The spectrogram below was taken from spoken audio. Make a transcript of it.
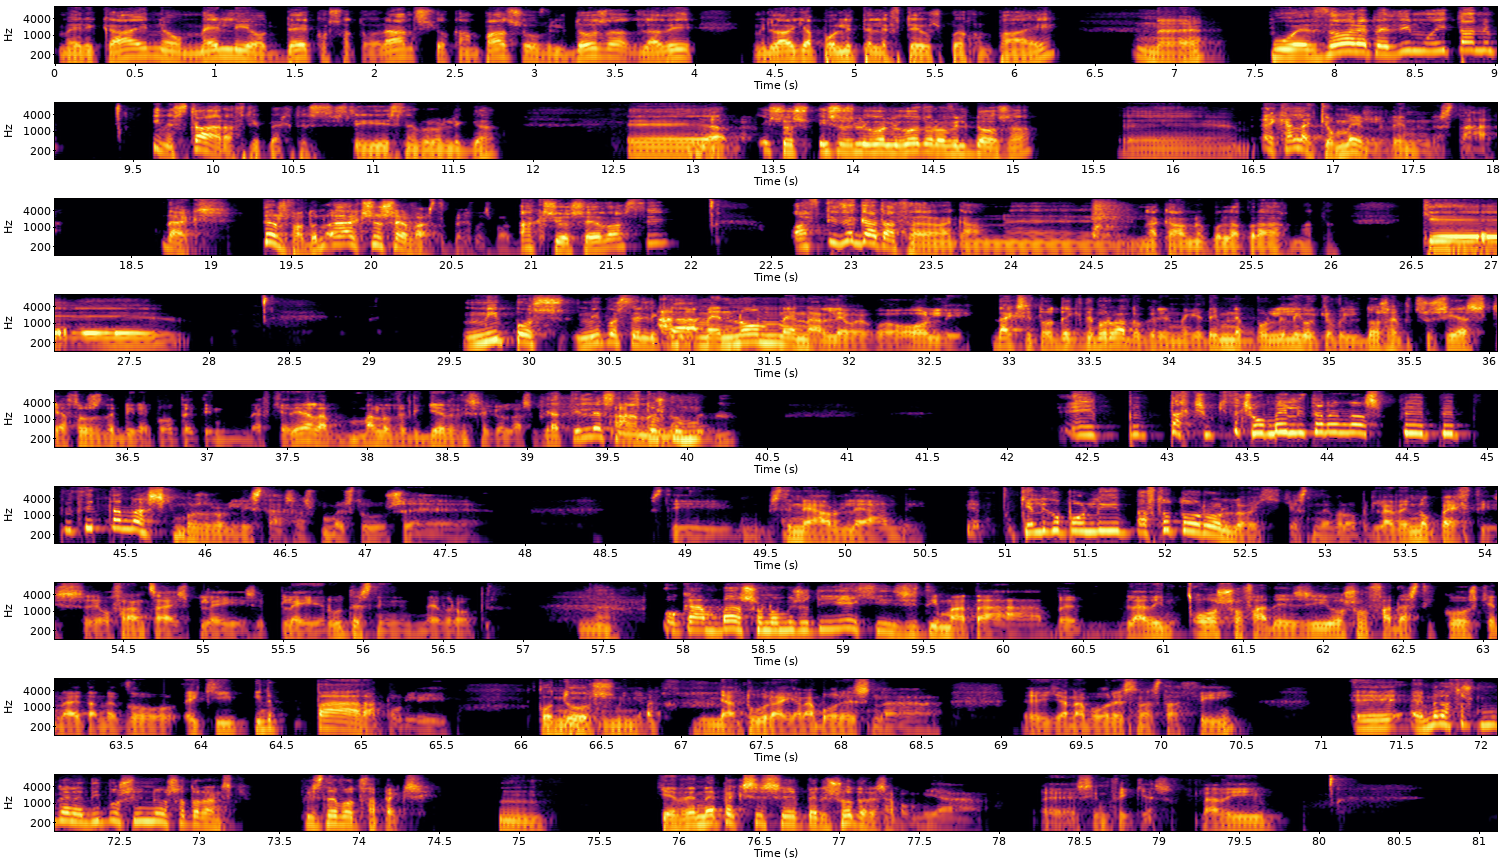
μερικά είναι ο Μέλι, ο Ντέκο, ο Σατοράντσι, ο Καμπάτσο, ο Βιλντόζα δηλαδή μιλάω για πολύ τελευταίους που έχουν πάει ναι. που εδώ ρε παιδί μου ήταν είναι στάρα αυτοί οι παίχτες στη, στην Ευρωλίγκα ε, ναι. ίσως, ίσως λίγο λιγότερο ο Βιλντόζα ε, ε, καλά και ο Μέλι δεν είναι στάρ εντάξει Τέλος πάντων, αξιοσέβαστοι παίχτες. Αξιοσέβαστοι. Αυτοί δεν κατάφεραν να κάνουν, να κάνουν πολλά πράγματα. Και mm. μήπως, μήπως τελικά... Αναμενόμενα λέω εγώ όλοι. Εντάξει, τον Ντέκ δεν μπορούμε να τον κρίνουμε γιατί είναι πολύ λίγο και ο Βιλντός επί της ουσίας και αυτός δεν πήρε ποτέ την ευκαιρία, αλλά μάλλον δεν την κέρδισε κιόλας. Γιατί λες αναμενόμενα; Που... Ε, εντάξει, κοίταξε, ο Μέλη ήταν ένας, δεν ήταν άσχημος ρολίστας, ας πούμε, στους, ε, στη, στη Νέα Ορλεάνη. Και λίγο πολύ αυτό το ρόλο έχει και στην Ευρώπη. Δηλαδή είναι ο παίχτης, ο franchise player ούτε στην Ευρώπη. Ναι. Ο Καμπάσο νομίζω ότι έχει ζητήματα. Δηλαδή όσο φαντεζή, όσο φανταστικός και να ήταν εδώ, εκεί είναι πάρα πολύ κοντός. μινιατούρα για να μπορέσει να, ε, για να, μπορέσει να σταθεί. Ε, εμένα αυτός που μου έκανε εντύπωση είναι ο Σατοράνσκι. Πιστεύω ότι θα παίξει. Mm. Και δεν έπαιξε σε περισσότερες από μία ε, συνθήκες. Δηλαδή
